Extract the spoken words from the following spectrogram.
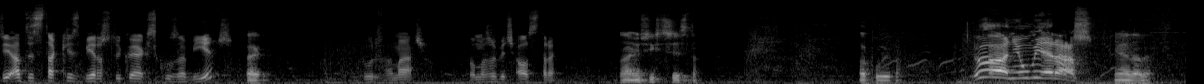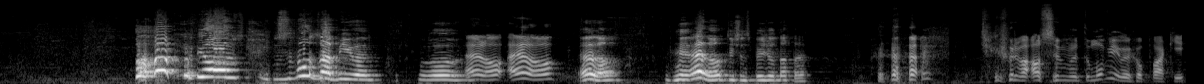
Ty, a ty takie zbierasz tylko jak sku zabijesz? Tak. Kurwa mać. To może być ostre. No już ich 300. O kurwa. O, nie umierasz! Nie, dobra. Ja już zwód zabiłem! O, Elo, elo! elo! Elo, 1050 AP. Kurwa, o czym my tu mówimy, chłopaki?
